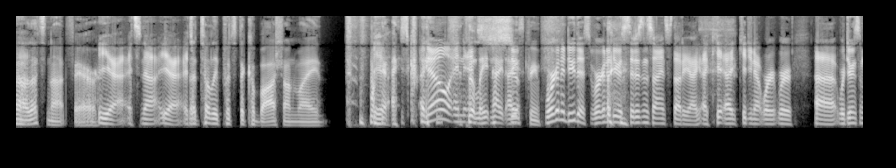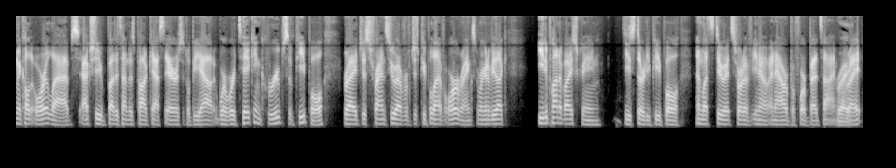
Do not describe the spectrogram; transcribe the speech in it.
Oh, that's not fair. Yeah. It's not, yeah. It's, that totally puts the kibosh on my, my Yeah. ice cream. no, and, the and late night so- ice cream. We're gonna do this. We're gonna do a citizen science study. I, I, kid, I kid you not. We're we're uh, we're doing something called Oura Labs. Actually, by the time this podcast airs, it'll be out. Where we're taking groups of people, right, just friends, whoever, just people that have Oura rings, and we're gonna be like, eat a pint of ice cream, these thirty people, and let's do it sort of you know an hour before bedtime, Right. right?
